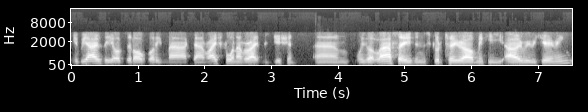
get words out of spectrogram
he'll be over the odds that I've got him marked. Um, race four, number eight, Magician. Um, we got last season's good two-year-old Mickey O resuming,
